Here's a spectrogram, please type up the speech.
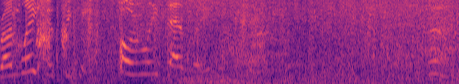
Runway just became totally deadly.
